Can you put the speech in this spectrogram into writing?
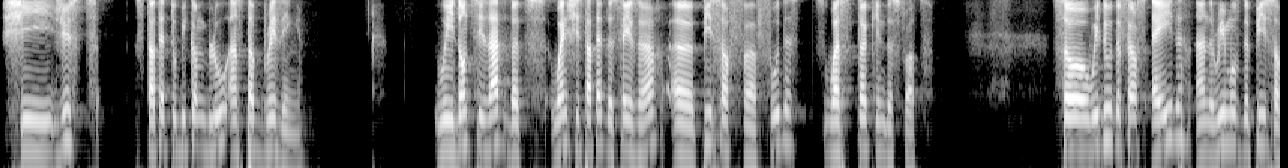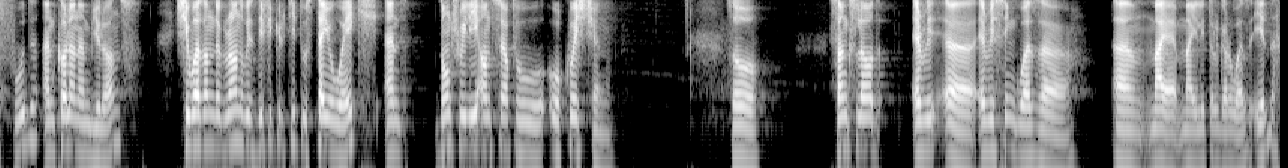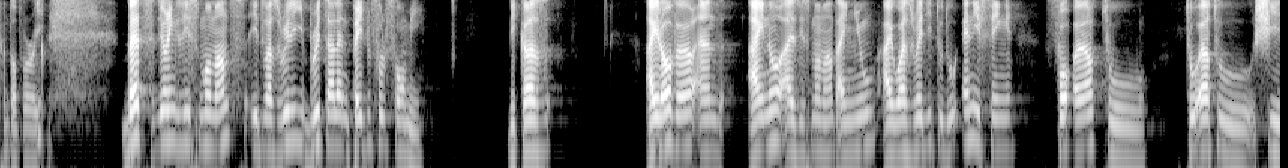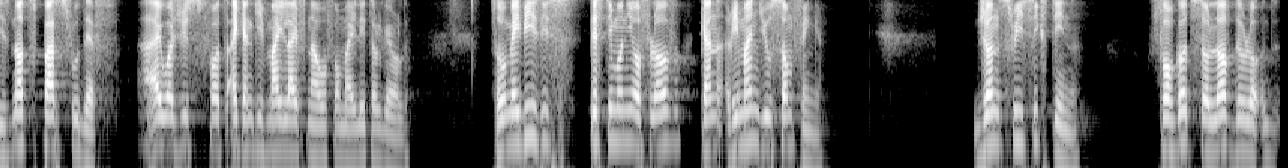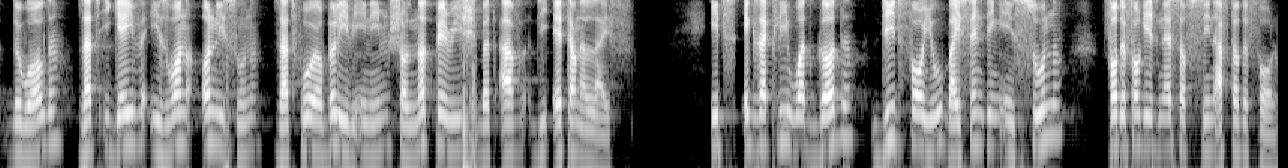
she just started to become blue and stopped breathing. We don't see that, but when she started the seizure, a piece of uh, food was stuck in the throat. So we do the first aid and remove the piece of food and call an ambulance. She was on the ground with difficulty to stay awake and don't really answer to our question. So, thanks Lord, every uh, everything was uh, um, my my little girl was ill. Don't worry. But during this moment, it was really brutal and painful for me because I love her and I know at this moment I knew I was ready to do anything for her to to her to she is not passed through death. I was just thought I can give my life now for my little girl. So maybe this testimony of love can remind you something. John 3:16 For God so loved the, the world that he gave his one only son that whoever believe in him shall not perish but have the eternal life. It's exactly what God did for you by sending his son for the forgiveness of sin after the fall.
